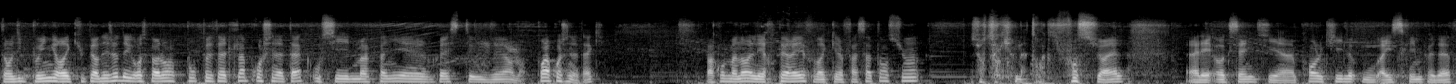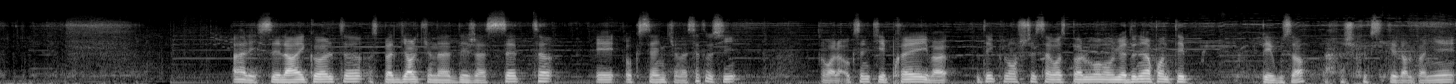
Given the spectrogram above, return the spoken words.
Tandis que Poing récupère déjà des grosses palourdes pour peut-être la prochaine attaque. Ou si ma panier reste ouvert. Non, pour la prochaine attaque. Par contre, maintenant, elle est repérée, il faudrait qu'elle fasse attention. Surtout qu'il y en a trois qui foncent sur elle. Allez, Oxen qui euh, prend le kill, ou Ice Cream peut-être. Allez, c'est la récolte. Splatgirl qui en a déjà 7. Et Oxen qui en a 7 aussi. Voilà, Oxen qui est prêt, il va déclencher sa grosse palourde. On lui a donné un point de TP, ça J'ai cru que c'était vers le panier.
